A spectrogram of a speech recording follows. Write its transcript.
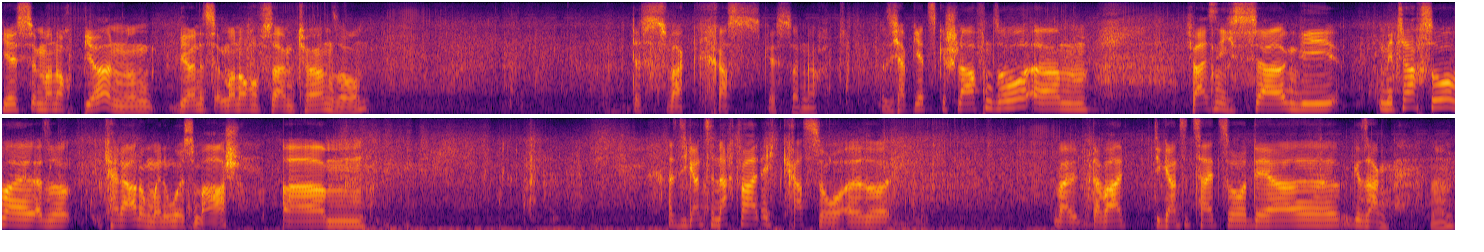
Hier ist immer noch Björn und Björn ist immer noch auf seinem Turn so. Das war krass gestern Nacht. Also ich habe jetzt geschlafen so. Ähm, ich weiß nicht, es ist ja irgendwie Mittag so, weil, also, keine Ahnung, meine Uhr ist im Arsch. Ähm, also die ganze Nacht war halt echt krass so. Also, weil da war halt die ganze Zeit so der Gesang. Ne?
